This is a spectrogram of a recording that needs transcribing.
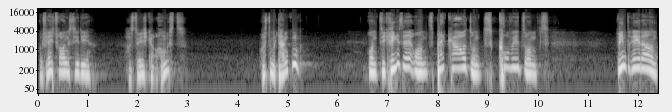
Und vielleicht fragen sie die, hast du wirklich keine Angst? Hast du mal tanken? Und die Krise und Blackout und Covid und Windräder und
